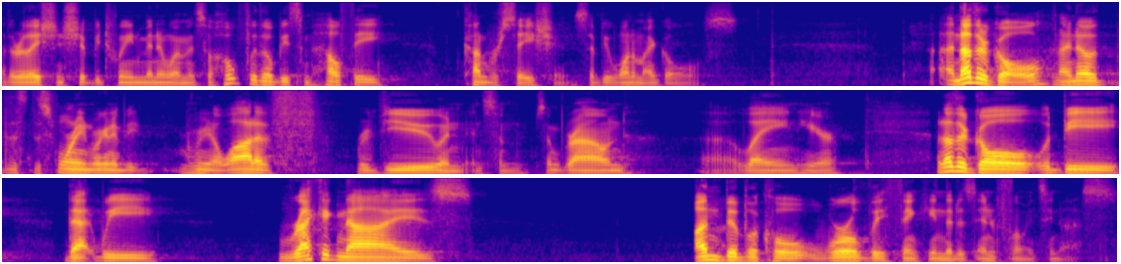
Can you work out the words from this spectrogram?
the relationship between men and women. So hopefully there'll be some healthy conversations. That'd be one of my goals. Another goal, and I know this, this morning we're going to be doing a lot of review and, and some, some ground uh, laying here. Another goal would be that we recognize unbiblical worldly thinking that is influencing us.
